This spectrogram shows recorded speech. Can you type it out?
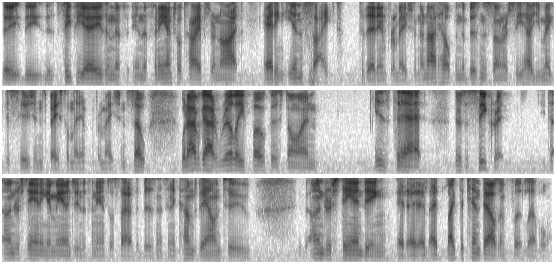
the the, the cpas and the and the financial types are not adding insight to that information. They're not helping the business owner see how you make decisions based on that information. So, what I've got really focused on is that there's a secret to understanding and managing the financial side of the business, and it comes down to understanding at, at, at like the 10,000 foot level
